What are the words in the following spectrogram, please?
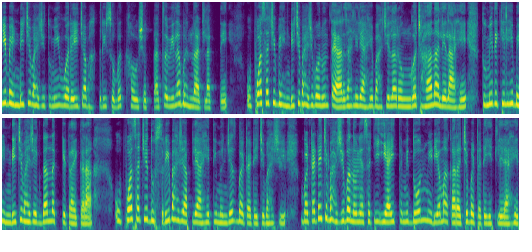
ही भेंडीची भाजी तुम्ही वरईच्या भाकरीसोबत खाऊ शकता. चवीला भन्नाट लागते. उपवासाची भेंडीची भाजी बनवून तयार झालेली आहे. भाजीला रंग छान आलेला आहे. तुम्ही देखील ही भेंडीची भाजी एकदा नक्की ट्राय करा. उपवासाची दुसरी भाजी आपली आहे ती म्हणजेच बटाट्याची भाजी. बटाट्याची भाजी बनवण्यासाठी या इथं मी दोन मीडियम आकाराचे बटाटे घेतलेले आहेत.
